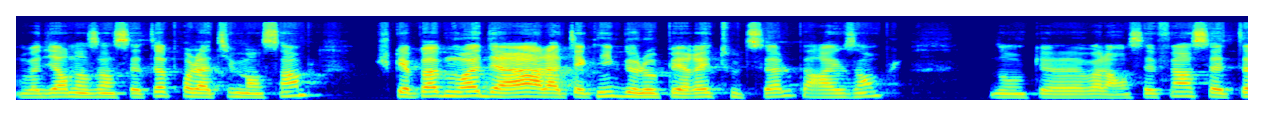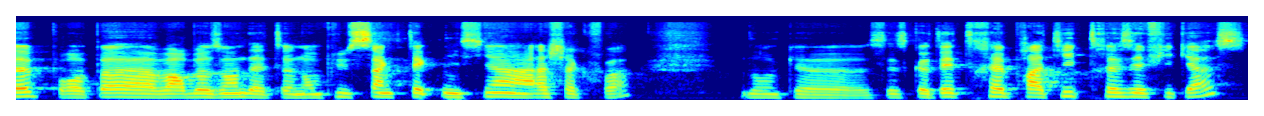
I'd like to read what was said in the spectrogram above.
on va dire dans un setup relativement simple je suis capable, moi, derrière la technique, de l'opérer toute seule, par exemple. Donc euh, voilà, on s'est fait un setup pour pas avoir besoin d'être non plus cinq techniciens à, chaque fois. Donc euh, c'est ce côté très pratique, très efficace.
